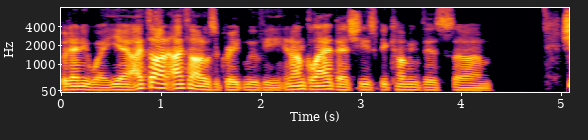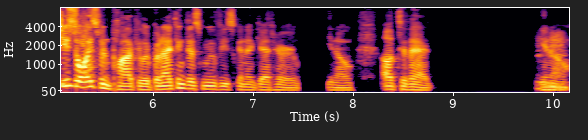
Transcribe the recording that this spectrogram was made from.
But anyway, yeah, I thought I thought it was a great movie, and I'm glad that she's becoming this. Um, she's always been popular, but I think this movie's going to get her, you know, up to that, you Mhm. know.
